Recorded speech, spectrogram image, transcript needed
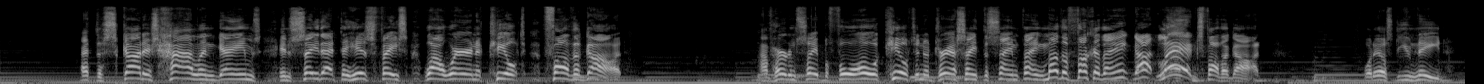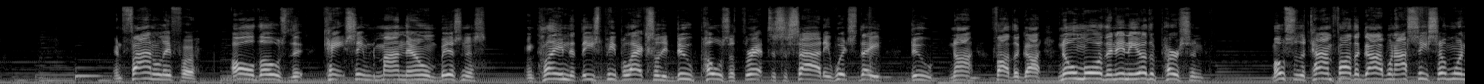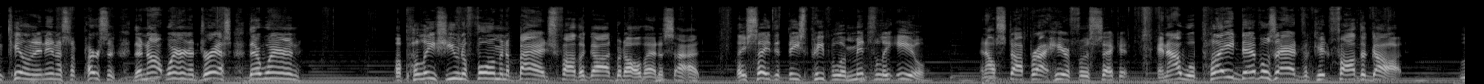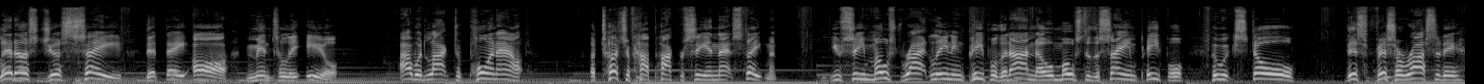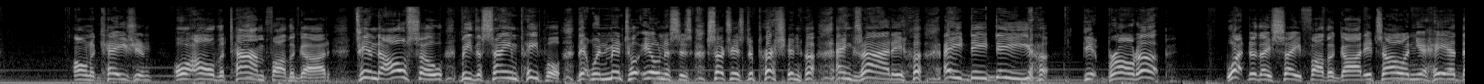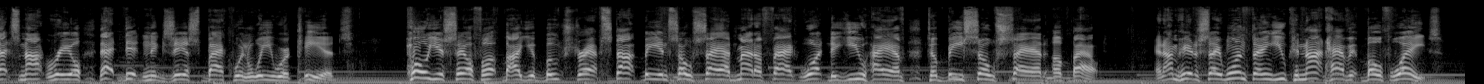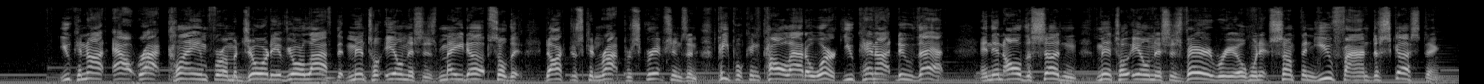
at the Scottish Highland Games and say that to his face while wearing a kilt, Father God. I've heard him say before, oh, a kilt and a dress ain't the same thing. Motherfucker, they ain't got legs, Father God. What else do you need? And finally, for all those that can't seem to mind their own business and claim that these people actually do pose a threat to society, which they do not, Father God, no more than any other person. Most of the time, Father God, when I see someone killing an innocent person, they're not wearing a dress, they're wearing a police uniform and a badge, Father God, but all that aside. They say that these people are mentally ill. And I'll stop right here for a second and I will play devil's advocate, Father God. Let us just say that they are mentally ill. I would like to point out a touch of hypocrisy in that statement. You see, most right leaning people that I know, most of the same people who extol this viscerosity on occasion or all the time, Father God, tend to also be the same people that when mental illnesses such as depression, anxiety, ADD get brought up, what do they say, Father God? It's all in your head. That's not real. That didn't exist back when we were kids. Pull yourself up by your bootstraps. Stop being so sad. Matter of fact, what do you have to be so sad about? And I'm here to say one thing you cannot have it both ways. You cannot outright claim for a majority of your life that mental illness is made up so that doctors can write prescriptions and people can call out of work. You cannot do that. And then all of a sudden, mental illness is very real when it's something you find disgusting.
